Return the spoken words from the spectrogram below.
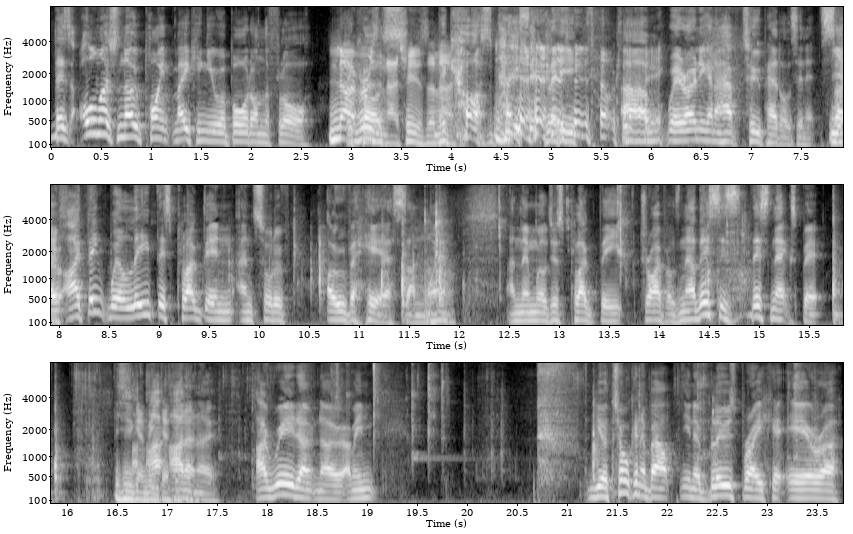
there's almost no point making you a board on the floor. No, there isn't actually, is there? No. Because basically, It's not gonna um, we're only going to have two pedals in it. So Yes. I think we'll leave this plugged in and sort of over here somewhere. Uh-huh. And then we'll just plug the drivers. Now this is this next bit This is going to be I, difficult. I don't know. I really don't know. I mean, you're talking about you know blues breaker era.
